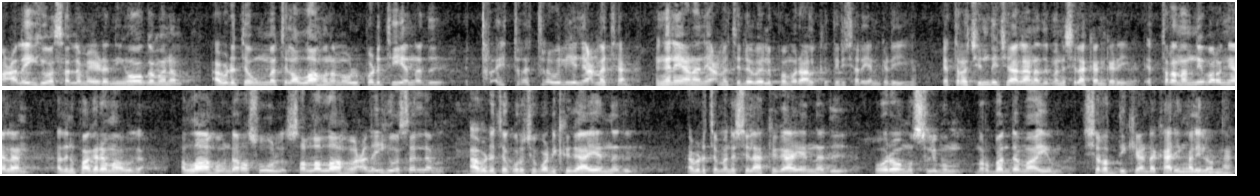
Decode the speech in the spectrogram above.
അലൈഹി വസല്ലമയുടെ നിയോഗമനം അവിടുത്തെ ഉമ്മത്തിൽ അള്ളാഹു നമ്മെ ഉൾപ്പെടുത്തി എന്നത് എത്ര എത്ര എത്ര വലിയ ഞാമത്താണ്. എങ്ങനെയാണ് ഞാമത്തിന്റെ വലുപ്പം ഒരാൾക്ക് തിരിച്ചറിയാൻ കഴിയുക? എത്ര ചിന്തിച്ചാലാണ് അത് മനസ്സിലാക്കാൻ കഴിയുക? എത്ര നന്ദി പറഞ്ഞാലാണ് അതിന് പകരമാവുക? അള്ളാഹുവിന്റെ റസൂൽ സല്ലല്ലാഹു അലൈഹി വസല്ലം അവിടുത്തെ കുറിച്ച് പഠിക്കുക എന്നത് അവിടുത്തെ മനസ്സിലാക്കുക എന്നത് ഓരോ മുസ്ലിമും നിർബന്ധമായും ശ്രദ്ധിക്കേണ്ട കാര്യങ്ങളിലൊന്നാണ്.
